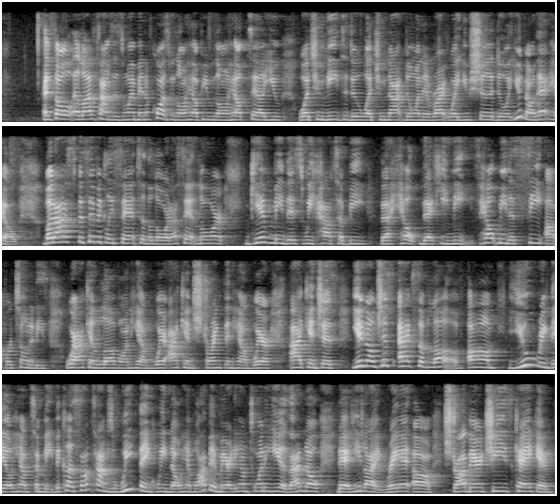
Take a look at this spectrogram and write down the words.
And so a lot of times as women, of course, we're gonna help you. We're gonna help tell you what you need to do, what you're not doing the right way you should do it. You know that help. But I specifically said to the Lord, I said, Lord, give me this week how to be the help that he needs. Help me to see opportunities where I can love on him, where I can strengthen him, where I can just, you know, just acts of love. Um, you reveal him to me because sometimes we think we know him. Well, I've been married to him 20 years. I know that he like red um, strawberry cheesecake and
